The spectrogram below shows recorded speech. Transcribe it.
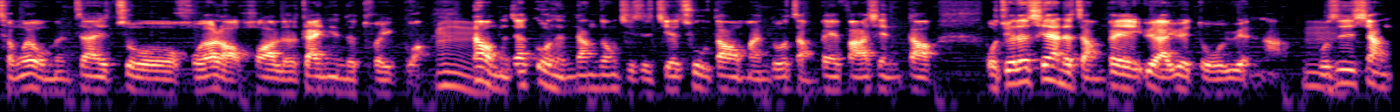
成为我们在做活要老化的概念的推广。嗯，那我们在过程当中其实接触到蛮多长辈，发现到我觉得现在的长辈越来越多元啦，不是像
